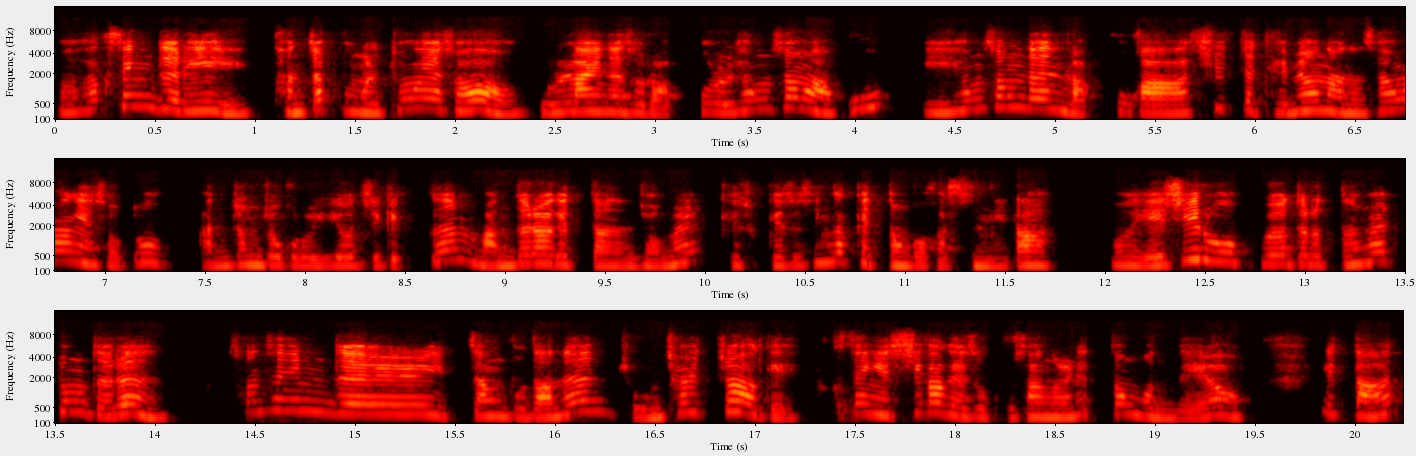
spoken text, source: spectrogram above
어, 학생들이 단짝꿍을 통해서 온라인에서 라포를 형성하고 이 형성된 라포가 실제 대면하는 상황에서도 안정적으로 이어지게끔 만들어야겠다는 점을 계속해서 생각했던 것 같습니다. 어, 예시로 보여드렸던 활동들은 선생님들 입장보다는 좀 철저하게 학생의 시각에서 구상을 했던 건데요. 일단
